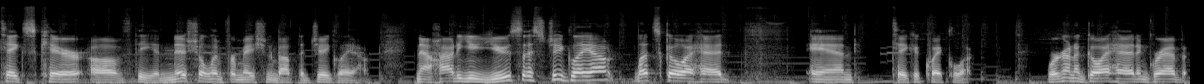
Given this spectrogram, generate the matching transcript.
takes care of the initial information about the jig layout. Now, how do you use this jig layout? Let's go ahead and take a quick look. We're gonna go ahead and grab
